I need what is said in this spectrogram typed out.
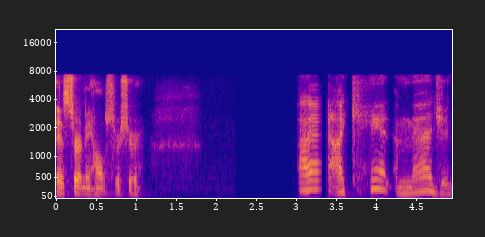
it certainly helps for sure. I I can't imagine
